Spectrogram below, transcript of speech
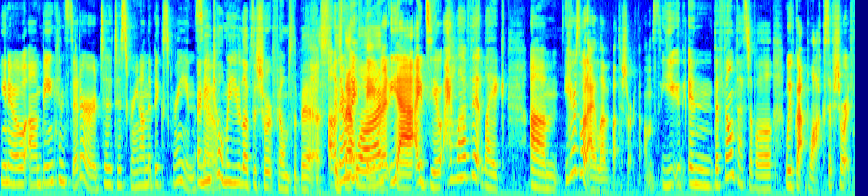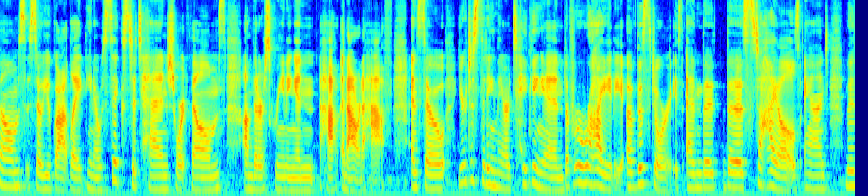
you know um, being considered to, to screen on the big screen. and you told me you love the short films the best. Oh, Is they're that my why? favorite. Yeah, I do. I love that. Like, like um, here's what I love about the short films. You, in the film festival, we've got blocks of short films. So you've got like you know six to ten short films um, that are screening in half an hour and a half. And so you're just sitting there taking in the variety of the stories and the the styles and the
